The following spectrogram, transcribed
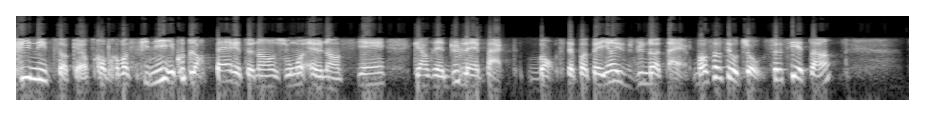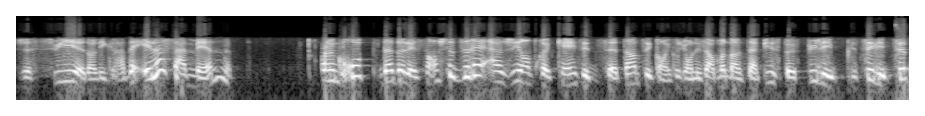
finie de soccer. Tu comprends pas? Fini. Écoute, leur père est un, un ancien gardien de but de l'impact. Bon, c'était pas payant, il est devenu notaire. Bon, ça c'est autre chose. Ceci étant, je suis euh, dans les gradins. Et là, ça mène un groupe d'adolescents, je te dirais âgés entre 15 et 17 ans, tu sais, ils ont les hormones dans le tapis, ils peuvent plus les, tu sais, les petites.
